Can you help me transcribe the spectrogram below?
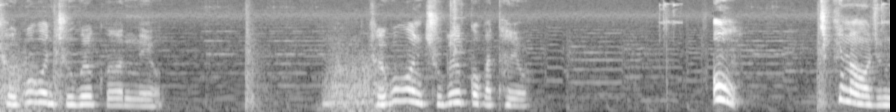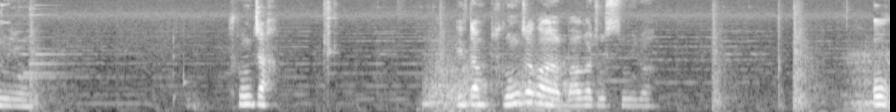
결국은 죽을 것 같네요. 결국은 죽을 것 같아요. 오! 치킨 나와주네요. 부렁자. 일단 부렁자가 막아줬습니다. 오.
